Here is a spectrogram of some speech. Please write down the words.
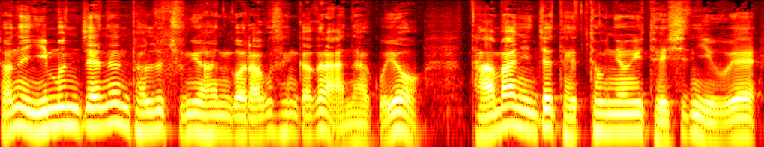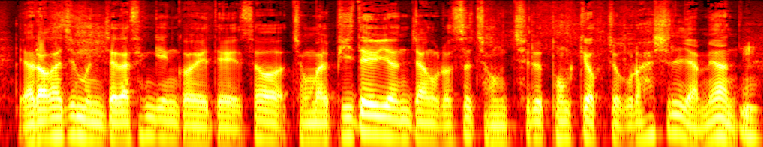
저는 이 문제는 별로 중요한 거라고 생각을 안 하고요. 다만 이제 대통령이 되신 이후에 여러 가지 문제가 생긴 거에 대해서 정말 비대위원장으로서 정치를 본격적으로 하시려면 음.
